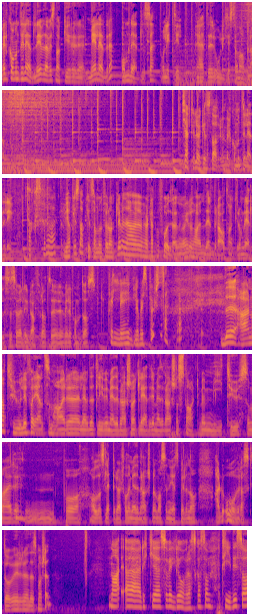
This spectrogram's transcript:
Velkommen til Lederliv, der vi snakker med ledere om ledelse og litt til. Jeg heter Ole Kristian Apeland. Kjersti Løken Stavrum, velkommen til Lederliv. Takk skal du ha. Vi har ikke snakket sammen før ordentlig, men jeg har hørt deg på foredrag noen ganger, og du har en del bra tanker om ledelse, så jeg er veldig glad for at du ville komme til oss. Veldig hyggelig å bli spurt, syns jeg. Ja. Det er naturlig for en som har eh, levd et liv i mediebransjen og vært leder i mediebransjen, å starte med metoo, som er mm. på alles lepper, i hvert fall i mediebransjen, og masse nyhetsbilder nå. Er du overrasket over det som har skjedd? Nei, jeg er ikke så veldig overraska. Samtidig så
